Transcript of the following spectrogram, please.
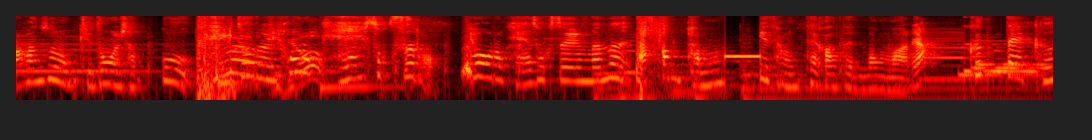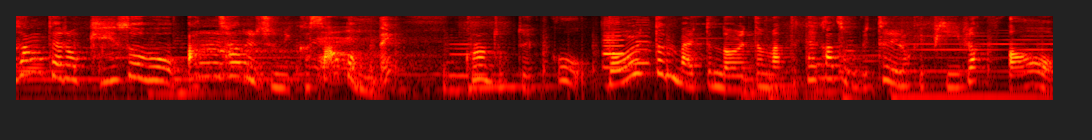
한 손으로 기둥을 잡고 기조를 혀로 계속 쓸어 혀로 계속 쓸면은 약간 반비 상태가 된단 말이야 그때 그 상태로 계속 마찰을 주니까 싸던데? 그런 적도 있고 넣을 듯 말 듯 넣을 듯 말 듯 해가지고 밑을 이렇게 비볐어.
